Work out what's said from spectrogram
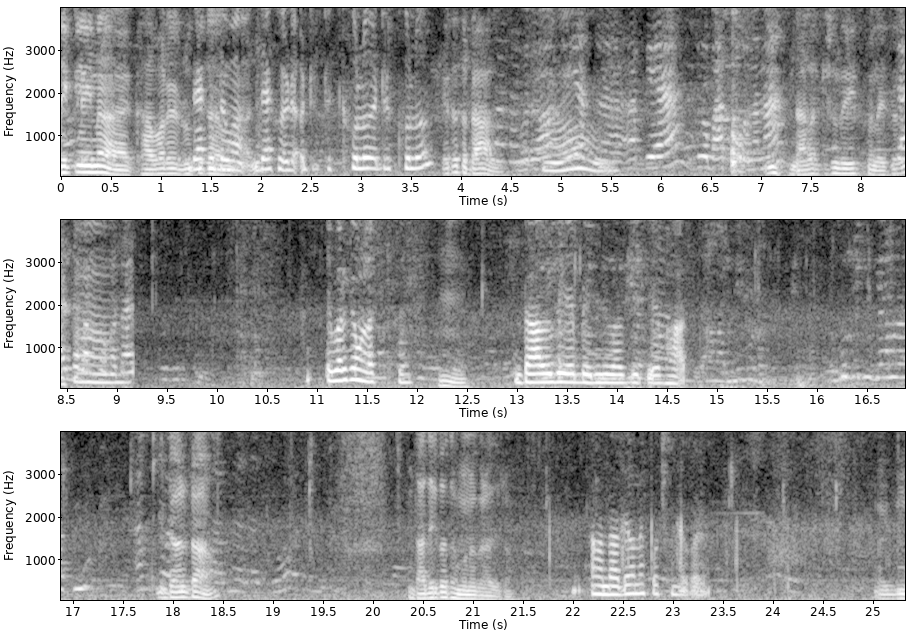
দেখলেই না খাবারের দেখো রুচিটা তোমার দেখো এটা খোলো এটা খোলো। এটা তো ডাল। ডাল ডালের কি সুন্দর স্মেল আইছে এবার কেমন লাগছে? হুম। ডাল দিয়ে বেগুনি ভাজি দিয়ে ভাত। ডালটা দাদির কথা মনে করা দিল। আমার দাদা অনেক পছন্দ করে। একদম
